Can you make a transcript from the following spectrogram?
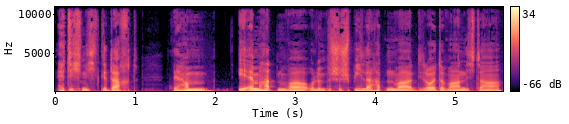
hätte ich nicht gedacht. Wir haben EM hatten wir, Olympische Spiele hatten wir, die Leute waren nicht da.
